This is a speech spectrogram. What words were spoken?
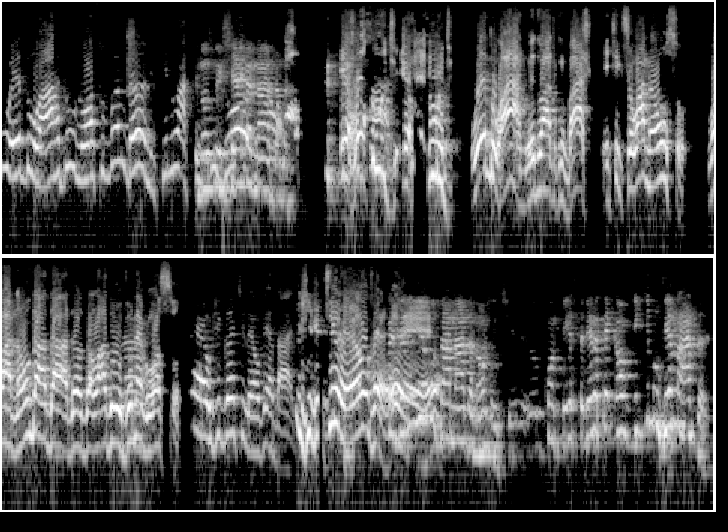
o Eduardo, o nosso Van Damme, que não assiste. Não o enxerga jogo, nada. cara. Errou rude, errou rude. O Eduardo, o Eduardo aqui embaixo, ele tinha que ser o anão. O anão da, da, da, da- lá do, do Ah. negócio. É, o Gigante Léo, verdade. O gigante Léo, velho. Mas ele não ia É. mudar nada, não, gente. O contexto ali era pegar alguém que não vê nada.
